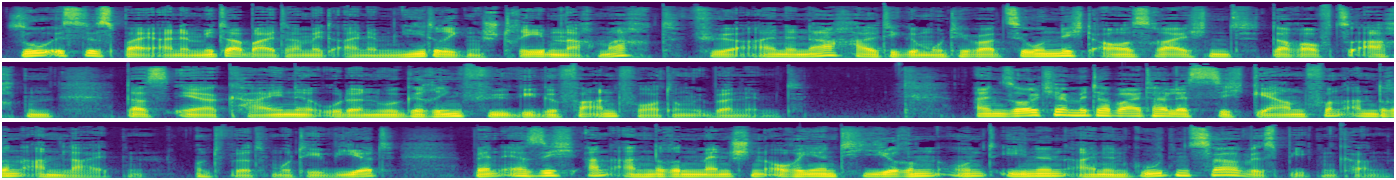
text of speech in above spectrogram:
So ist es bei einem Mitarbeiter mit einem niedrigen Streben nach Macht für eine nachhaltige Motivation nicht ausreichend, darauf zu achten, dass er keine oder nur geringfügige Verantwortung übernimmt. Ein solcher Mitarbeiter lässt sich gern von anderen anleiten und wird motiviert, wenn er sich an anderen Menschen orientieren und ihnen einen guten Service bieten kann.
